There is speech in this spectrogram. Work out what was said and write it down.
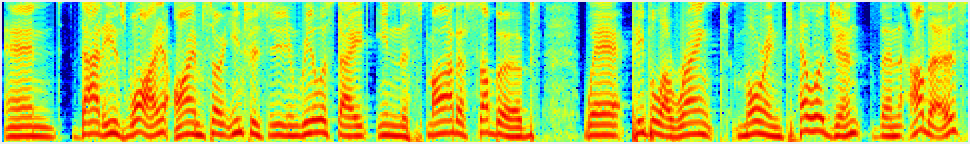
And that is why I'm so interested in real estate in the smarter suburbs where people are ranked more intelligent than others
